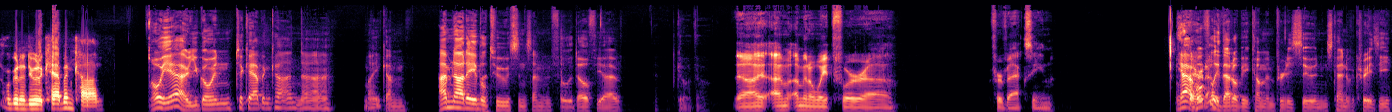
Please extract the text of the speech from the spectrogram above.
We're going to do it at Cabin Con. Oh yeah, are you going to Cabin Con, uh, Mike? I'm I'm not able to since I'm in Philadelphia. I would go though. No, I, I'm I'm gonna wait for uh for vaccine. Yeah, Fair hopefully enough. that'll be coming pretty soon. It's kind of a crazy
